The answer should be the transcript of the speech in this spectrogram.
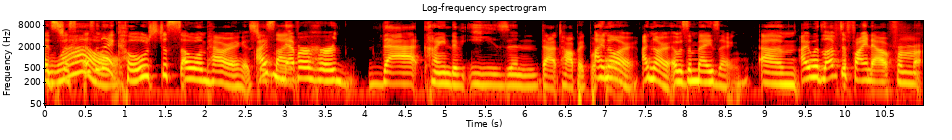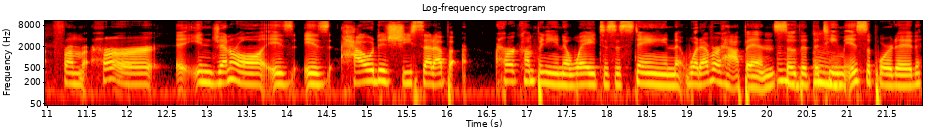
It's just, isn't that cool? It's just so empowering. It's just I've like, never heard that kind of ease in that topic before. I know, I know. It was amazing. Um, I would love to find out from from her uh, in general is is how did she set up her company in a way to sustain whatever happens so Mm-hmm. that the team is supported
